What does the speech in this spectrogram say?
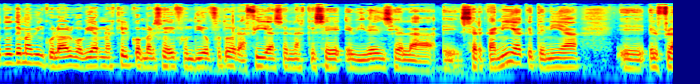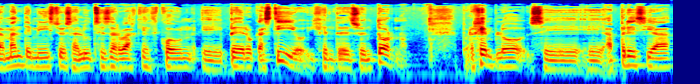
Otro tema vinculado al gobierno es que el comercio ha difundido fotografías en las que se evidencia la eh, cercanía que tenía eh, el flamante ministro de Salud César Vázquez con eh, Pedro Castillo y gente de su entorno. Por ejemplo, se aprecia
